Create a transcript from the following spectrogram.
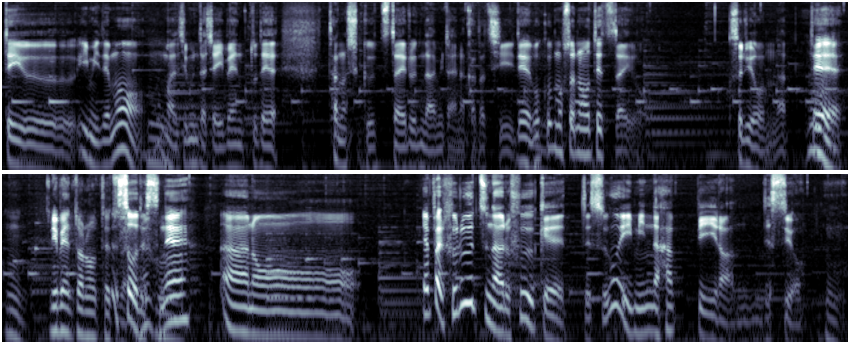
ていう意味でも、うん。まあ、自分たちはイベントで楽しく伝えるんだみたいな形で、うん。僕もそのお手伝いをするようになって、うんうん。イベントのお手伝い、ね、そうですね、あのやっぱりフルーツのある風景ってすごいみんなハッピーなんですよ。うん、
